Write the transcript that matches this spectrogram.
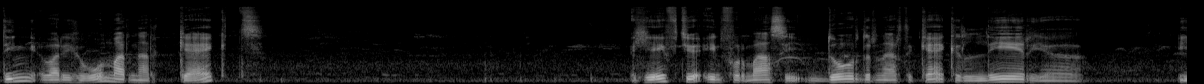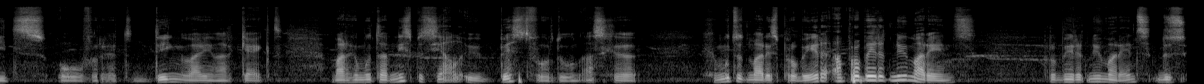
ding waar je gewoon maar naar kijkt, geeft je informatie. Door er naar te kijken leer je iets over het ding waar je naar kijkt. Maar je moet daar niet speciaal je best voor doen. Als je, je moet het maar eens proberen. Ah, probeer het nu maar eens. Probeer het nu maar eens. Dus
